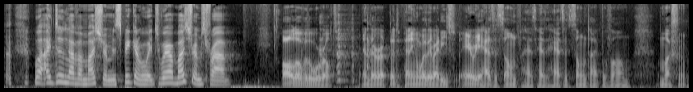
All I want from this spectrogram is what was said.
well, I do love a mushroom. And speaking of which, where are mushrooms from? all over the world, and they're depending on where they're at. Each area has its own has has, has its own type of um, mushroom.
